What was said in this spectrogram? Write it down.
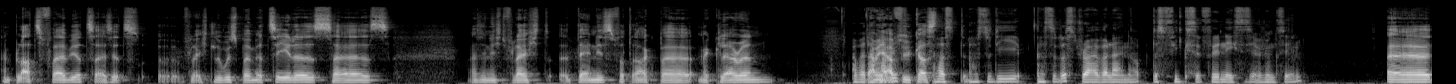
ein Platz frei wird, sei es jetzt äh, vielleicht Lewis bei Mercedes, sei es, weiß ich nicht, vielleicht Dennis Vertrag bei McLaren. Aber da ja, hast, hast, du die, hast du das Driver-Line-Up, das fixe für nächstes Jahr schon gesehen? Äh,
